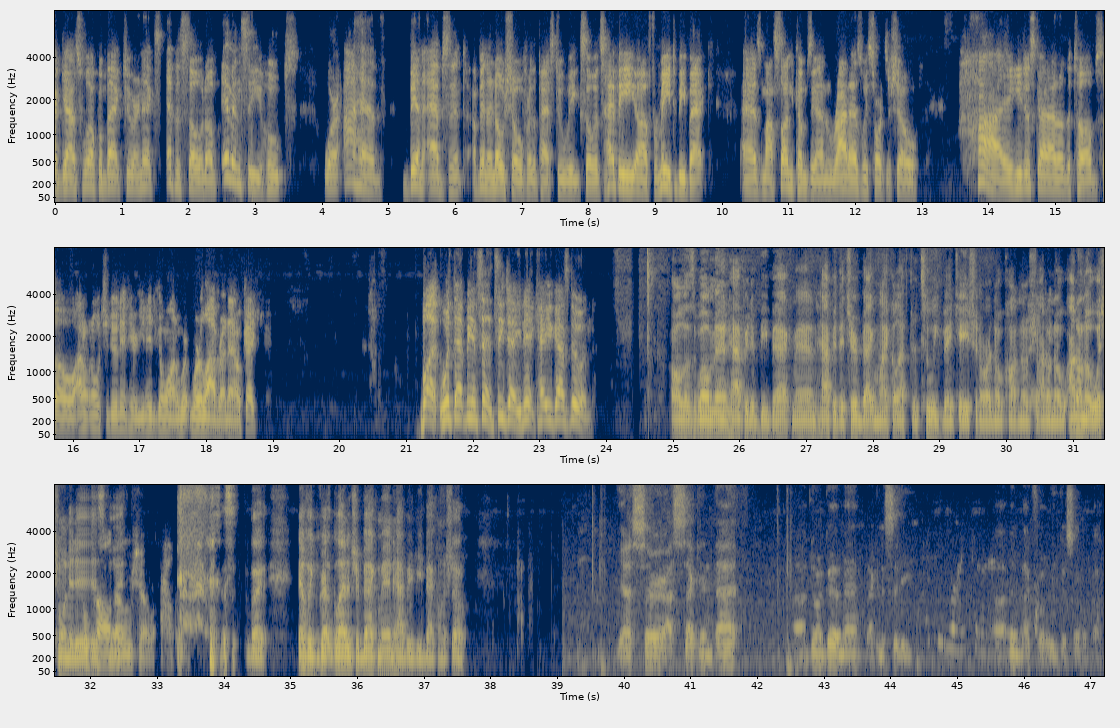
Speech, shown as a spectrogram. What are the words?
Right, guys, welcome back to our next episode of MNC Hoops, where I have been absent. I've been a no show for the past two weeks, so it's happy uh, for me to be back as my son comes in right as we start the show. Hi, he just got out of the tub, so I don't know what you're doing in here. You need to go on. We're, we're live right now, okay? But with that being said, CJ, Nick, how you guys doing? All is well, man. Happy to be back, man. Happy that you're back, Michael, after a two week vacation or a no call, no show. I don't know. I don't know which one it is. No call, but, no show. Ouch. but definitely glad that you're back, man. Happy to be back on the show. Yes, sir. I second that. Uh, doing good, man. Back in the city. Uh, been back for a week or so, but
